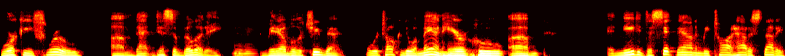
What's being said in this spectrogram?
working through um, that disability, mm-hmm. being able to achieve that. We're talking to a man here who um, needed to sit down and be taught how to study.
